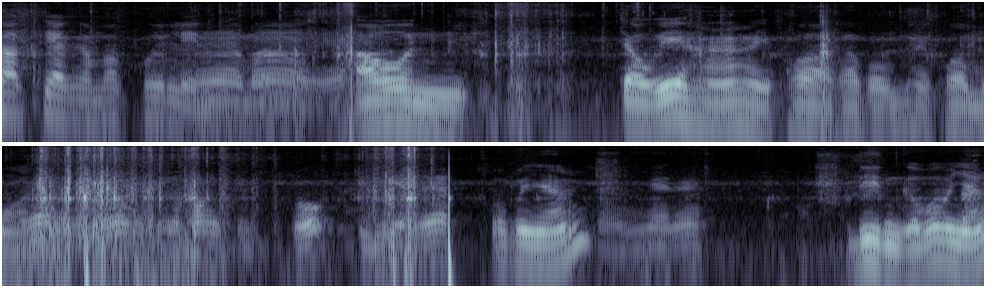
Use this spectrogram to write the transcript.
พักเที่ยงก็มาคุยเล่นมาเอาอัน เจ้าวิหาให้พ่อครับผมให้พ่อหมอนครับเราต้องโต๊ะทีนี้เนี่ยบ่เป็นหยังอย่างเงี้ยเนี่ยดินก็บ่เป็นหยัง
